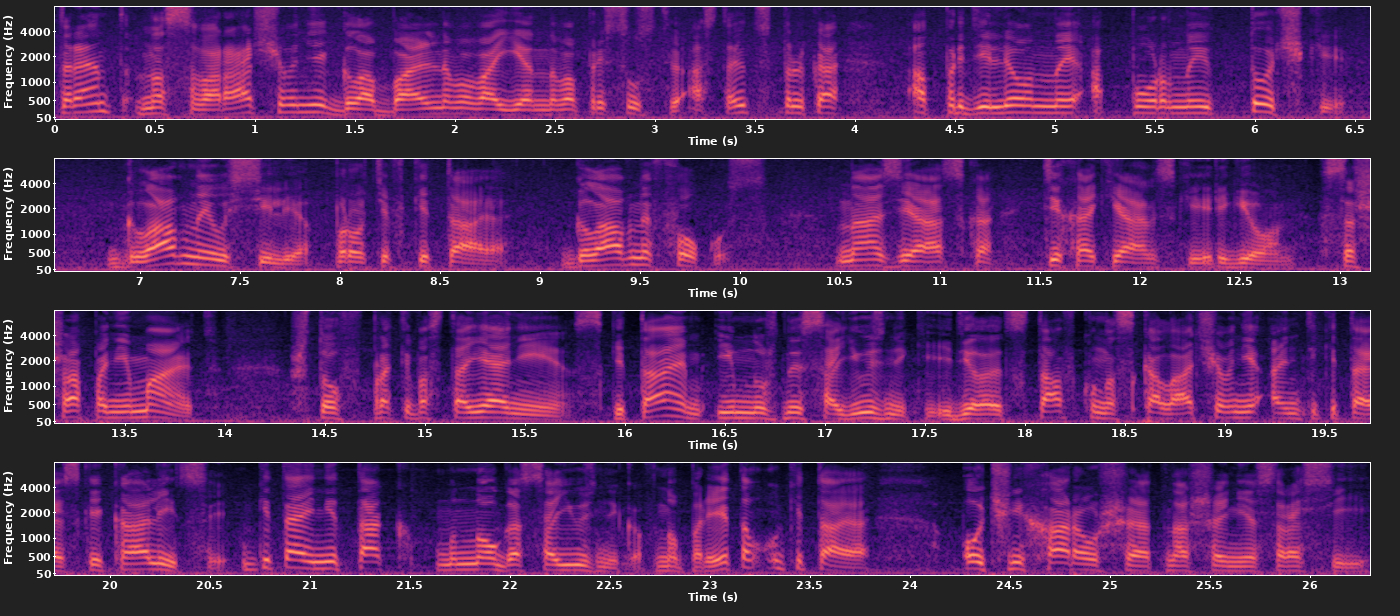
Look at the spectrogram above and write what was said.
Тренд на сворачивание глобального военного присутствия. Остаются только определенные опорные точки. Главные усилия против Китая, главный фокус на Азиатско-Тихоокеанский регион. США понимают, что в противостоянии с Китаем им нужны союзники и делают ставку на сколачивание антикитайской коалиции. У Китая не так много союзников, но при этом у Китая очень хорошие отношения с Россией.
